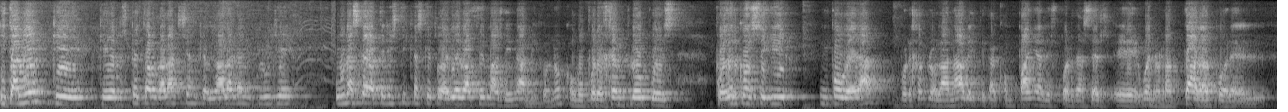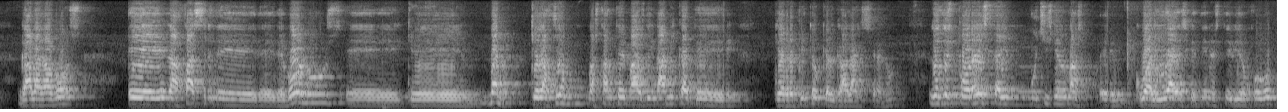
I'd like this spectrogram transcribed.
Y también que, que respecto al Galaxian, que el Galaga incluye unas características que todavía lo hacen más dinámico, ¿no? Como por ejemplo, pues poder conseguir un power up, por ejemplo, la nave que te acompaña después de ser, eh, bueno, raptada por el Galaga Boss, eh, la fase de, de- de bonus, eh, que, bueno, que la hacía bastante más dinámica que, que, repito, que el Galaxia, ¿no? Entonces, por esta y muchísimas más eh, cualidades que tiene este videojuego,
